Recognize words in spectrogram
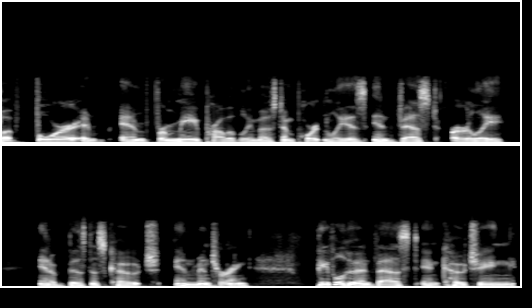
But for and and for me, probably most importantly, is invest early in a business coach and mentoring. People who invest in coaching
